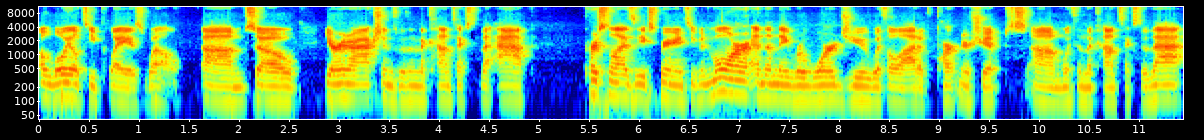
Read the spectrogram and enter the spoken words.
a loyalty play as well. Um, so your interactions within the context of the app personalize the experience even more, and then they reward you with a lot of partnerships um, within the context of that.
